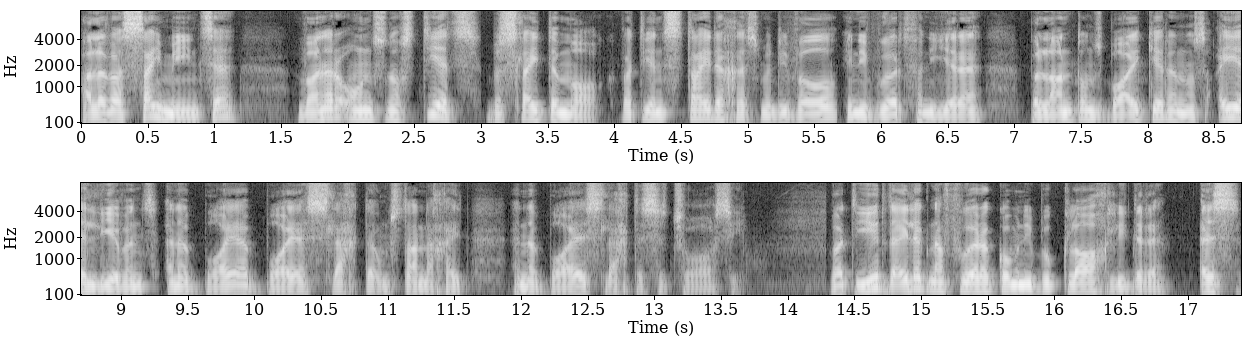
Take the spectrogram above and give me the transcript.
hulle was sy mense, wanneer ons nog steeds besluite maak wat teenstrydig is met die wil en die woord van die Here, beland ons baie keer in ons eie lewens in 'n baie baie slegte omstandigheid in 'n baie slegte situasie. Wat hier duidelik na vore kom in die boek Klaagliedere is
